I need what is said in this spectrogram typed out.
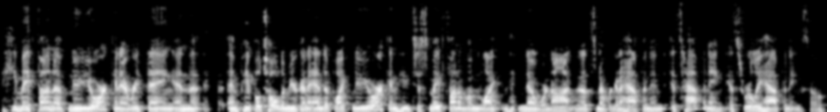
he made fun of New York and everything, and the, and people told him you're going to end up like New York, and he just made fun of them like, no, we're not. That's never going to happen, and it's happening. It's really happening. So,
